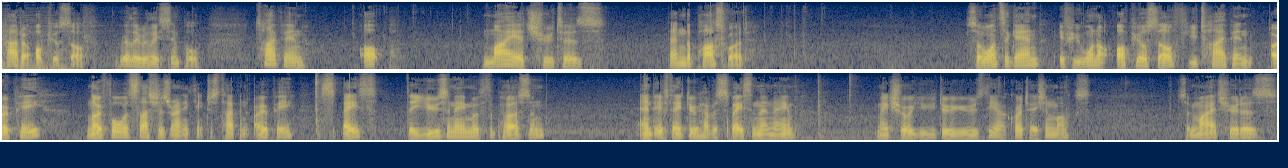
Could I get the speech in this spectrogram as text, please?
how to op yourself. Really, really simple. Type in op Maya Tutors, then the password. So once again, if you want to op yourself, you type in OP, no forward slashes or anything, just type in OP, space, the username of the person, and if they do have a space in their name, make sure you do use the uh, quotation marks. So Maya Tutors,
